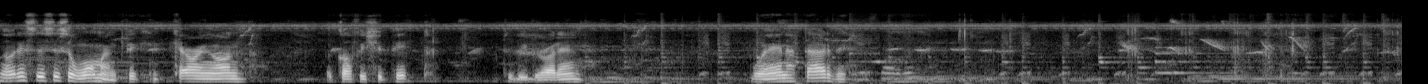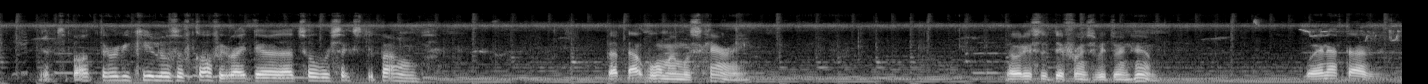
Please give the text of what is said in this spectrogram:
Notice this is a woman carrying on the coffee she picked to be brought in. Buenas tardes. It's about 30 kilos of coffee right there. That's over 60 pounds. That that woman was carrying. Notice the difference between him. Buenas tardes.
